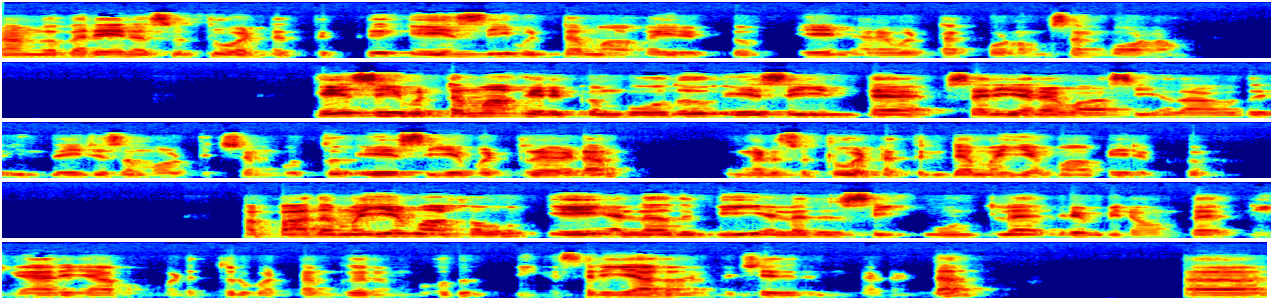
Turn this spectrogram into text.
நாங்க வரைகிற சுற்றுவட்டத்துக்கு ஏசி விட்டமாக இருக்கும். ஏன் அரைவட்ட கோணம் சங்கோணம். ஏசி விட்டமாக இருக்கும் போது ஏசியின் சரி அரைவாசி அதாவது இந்த இருசமோட்டி செங்குத்து ஏசியை வெற்ற இடம் உங்களோட சுற்றுவட்டத்தின் மையமாக இருக்கும். அப்ப அதை மையமாகவும் ஏ அல்லது பி அல்லது சி மூன்றுல விரும்பினவங்க நீங்க அறையாகவும் எடுத்து ஒரு வட்டம் பெறும்போது நீங்க சரியாக அமைப்பு செய்திருந்தீங்கன்னா ஆஹ்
